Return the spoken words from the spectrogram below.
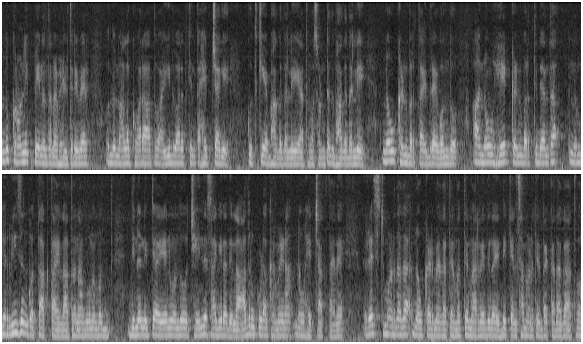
ಒಂದು ಕ್ರಾನಿಕ್ ಪೇನ್ ಅಂತ ನಾವು ಹೇಳ್ತೀವಿ ವೇರ್ ಒಂದು ನಾಲ್ಕು ವಾರ ಅಥವಾ ಐದು ವಾರದಕ್ಕಿಂತ ಹೆಚ್ಚಾಗಿ ಕುತ್ತಿಗೆಯ ಭಾಗದಲ್ಲಿ ಅಥವಾ ಸೊಂಟದ ಭಾಗದಲ್ಲಿ ನೋವು ಕಂಡು ಬರ್ತಾ ಇದ್ದರೆ ಒಂದು ಆ ನೋವು ಹೇಗೆ ಕಂಡು ಬರ್ತಿದೆ ಅಂತ ನಮಗೆ ರೀಸನ್ ಗೊತ್ತಾಗ್ತಾ ಇಲ್ಲ. ಅಥವಾ ನಾವು ನಮ್ಮ ದಿನನಿತ್ಯ ಏನು ಒಂದು ಚೇಂಜಸ್ ಆಗಿರೋದಿಲ್ಲ, ಆದರೂ ಕೂಡ ಕ್ರಮೇಣ ನೋವು ಹೆಚ್ಚಾಗ್ತಾ ಇದೆ. ರೆಸ್ಟ್ ಮಾಡಿದಾಗ ನೋವು ಕಡಿಮೆ ಆಗುತ್ತೆ, ಮತ್ತು ಮಾರನೇ ದಿನ ಎದ್ದು ಕೆಲಸ ಮಾಡ್ತಿರ್ಬೇಕಾದಾಗ ಅಥವಾ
